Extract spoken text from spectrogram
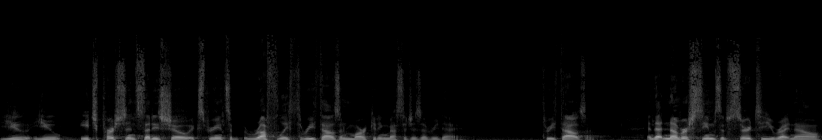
You, you, each person, studies show, experience roughly 3,000 marketing messages every day. 3,000. And that number seems absurd to you right now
